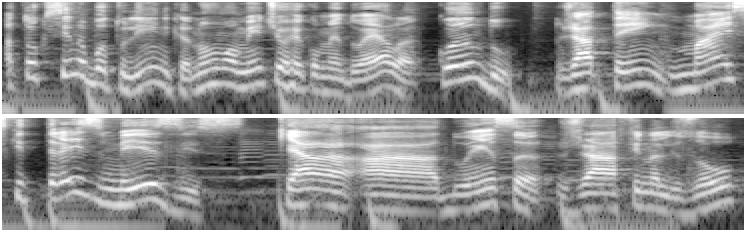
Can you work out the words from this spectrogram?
A toxina botulínica, normalmente eu recomendo ela quando já tem mais que três meses que a, a doença já finalizou,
